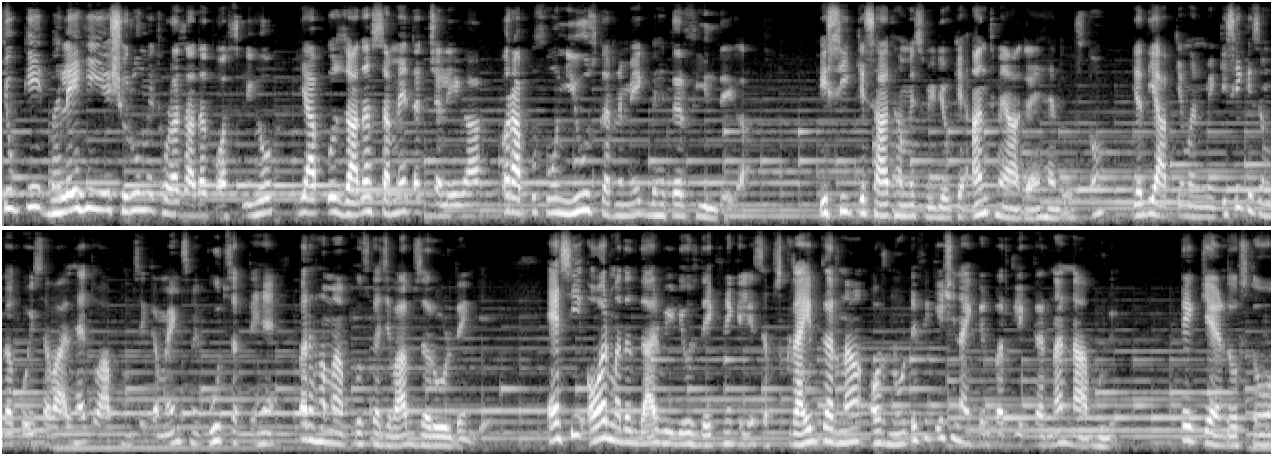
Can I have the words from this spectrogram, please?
क्योंकि भले ही ये शुरू में थोड़ा ज़्यादा कॉस्टली हो, ये आपको ज़्यादा समय तक चलेगा और आपको फ़ोन यूज़ करने में एक बेहतर फील देगा। इसी के साथ हम इस वीडियो के अंत में आ गए हैं दोस्तों। यदि आपके मन में किसी किस्म का कोई सवाल है तो आप हमसे कमेंट्स में पूछ सकते हैं और हम आपको उसका जवाब ज़रूर देंगे। ऐसी और मददगार वीडियोस देखने के लिए सब्सक्राइब करना और नोटिफिकेशन आइकन पर क्लिक करना ना भूलें। टेक केयर दोस्तों।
